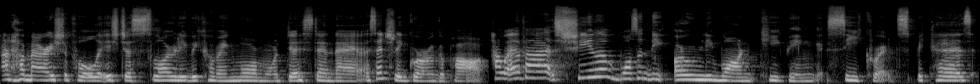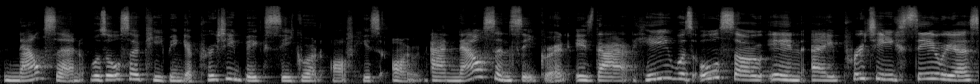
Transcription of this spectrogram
and her marriage to Paul is just slowly becoming more and more distant. They're essentially growing apart. However, Sheila wasn't the only one keeping secrets because Nelson was also keeping a pretty big secret of his own. And Nelson's secret is that he was also in a pretty serious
